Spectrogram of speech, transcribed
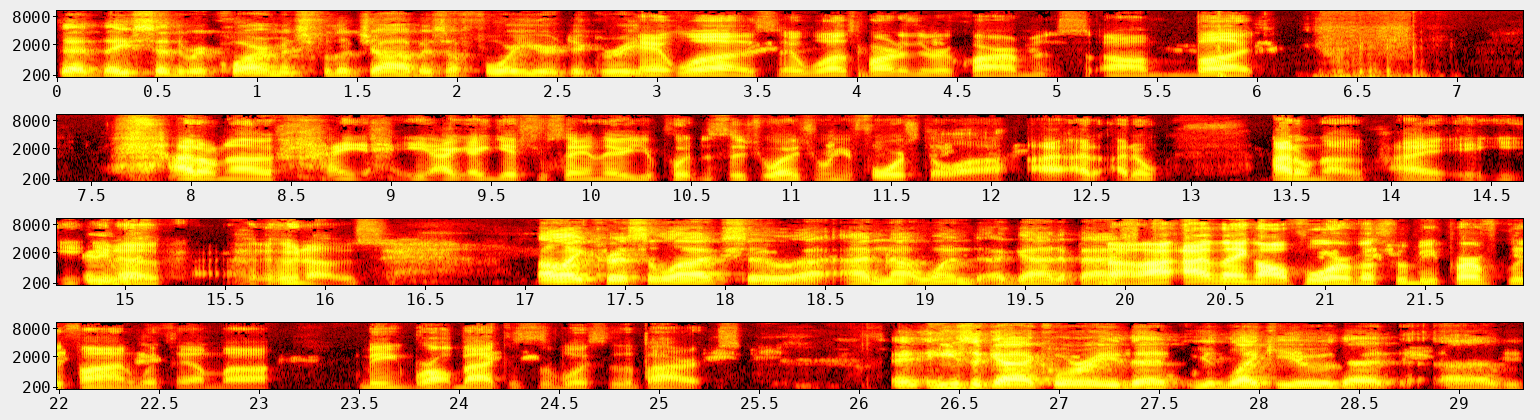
that they said the requirements for the job is a four year degree. It was. It was part of the requirements. Um, but I don't know. I, I, guess you're saying there you're put in a situation where you're forced to lie. I, I, I don't. I don't know. I you anyway. know who knows. I like Chris a lot, so uh, I'm not one a guy to bash. No, I, I, think all four of us would be perfectly fine with him uh, being brought back as the voice of the Pirates. He's a guy, Corey, that you like you. That um,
